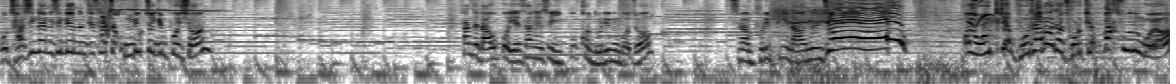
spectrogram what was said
뭐 자신감이 생겼는지 살짝 공격적인 포지션? 상대 나올 거 예상해서 입구컷 노리는 거죠? 하지만 브리핑이 나왔는지 어! 아니 어떻게 보자마자 저렇게 빡 쏘는 거야?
